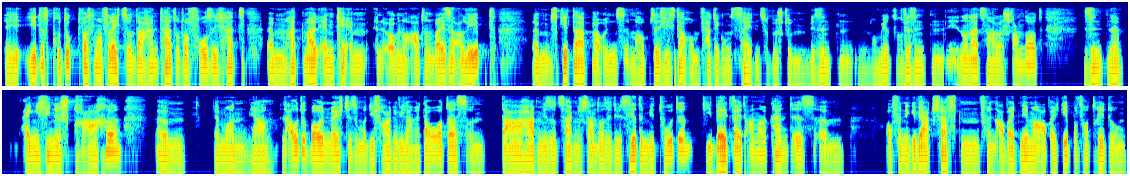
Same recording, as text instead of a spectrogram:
jedes Produkt, was man vielleicht so in der Hand hat oder vor sich hat, ähm, hat mal MTM in irgendeiner Art und Weise erlebt. Ähm, es geht da bei uns hauptsächlich darum, Fertigungszeiten zu bestimmen. Wir sind ein normiert, wir sind ein internationaler Standard. Wir sind eine, eigentlich wie eine Sprache. Ähm, wenn man ja ein Auto bauen möchte, ist immer die Frage, wie lange dauert das? Und da haben wir sozusagen eine standardisierte Methode, die weltweit anerkannt ist, ähm, auch von den Gewerkschaften, von den Arbeitnehmer, Arbeitgebervertretungen,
